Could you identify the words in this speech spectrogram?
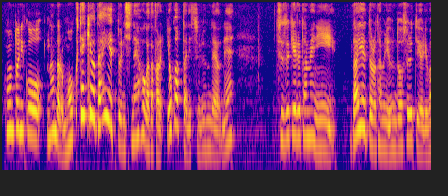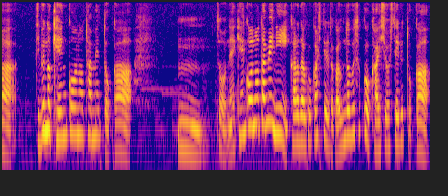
本当にこうなんだろう目的をダイエットにしない方がだから良かったりするんだよね。続けるためにダイエットのために運動するというよりは自分の健康のためとかうんそうね健康のために体を動かしてるとか運動不足を解消してるとか、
